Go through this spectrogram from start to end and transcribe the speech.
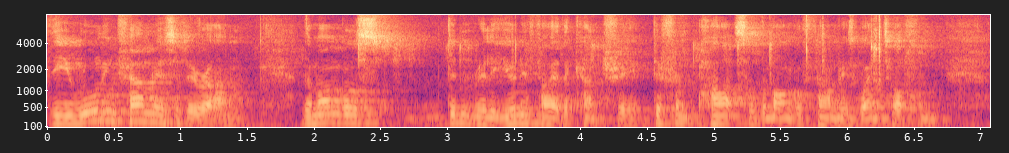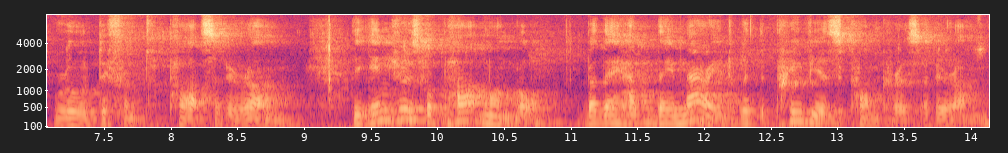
the ruling families of Iran, the Mongols didn't really unify the country. Different parts of the Mongol families went off and ruled different parts of Iran. The Injus were part Mongol, but they, had, they married with the previous conquerors of Iran,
